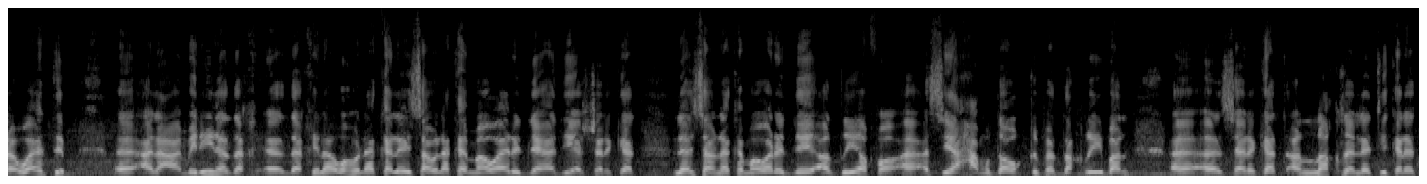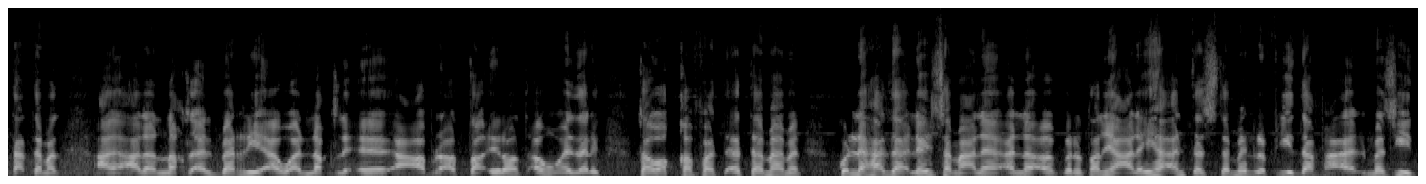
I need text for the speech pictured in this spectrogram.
رواتب العاملين داخلها. وهناك ليس هناك موارد لهذه الشركات. ليس هناك موارد للضيافة. السياحة متوقفة تقريبا. شركات النقل التي كانت تعتمد على النقل البري أو النقل عبر الطائرات أو ما ذلك. توقفت تماما. كل هذا ليس معناه أن بريطانيا عليها أن تستمر في دفع المزيد.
